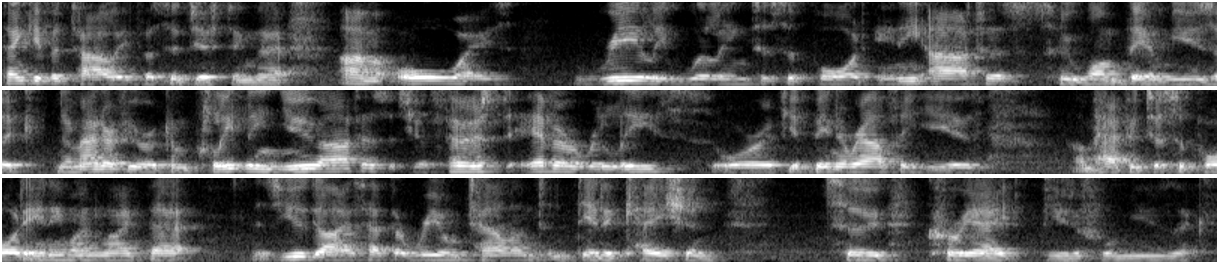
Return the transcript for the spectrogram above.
Thank you, Vitaly, for suggesting that. I'm always really willing to support any artists who want their music. No matter if you're a completely new artist, it's your first ever release, or if you've been around for years, I'm happy to support anyone like that. As you guys have the real talent and dedication to create beautiful music.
